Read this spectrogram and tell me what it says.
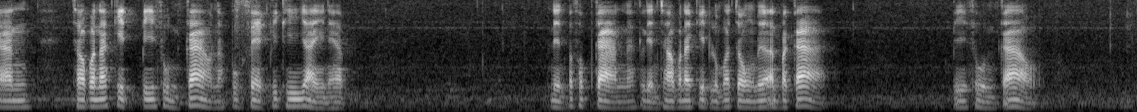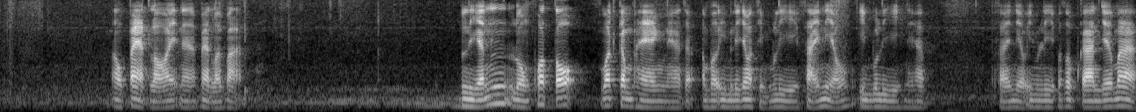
งานชาวปนกิจปีศูนย์เก้านะปลุกเสกพิธีใหญ่นะครับเหรียญประสบการณ์นะเหรียญชาวปนกิจหลวงพ่อจงเรืออันปาก้า ปีศูนย์เก้าเอาแปดร้อยนะแปดร้อยบาท เหรียญหลวงพ่อโต๊ะ วัดกำแพงนะครับจากอำเภออินบุรีจังหวัดสิงห์บุรี สายเหนียวอินบุรีนะครับ สายเหนียวอินบุรีประสบการณ์เยอะมาก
